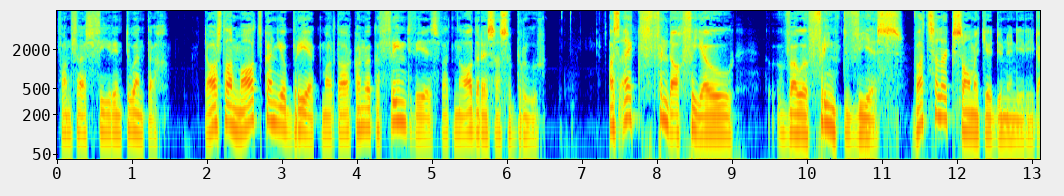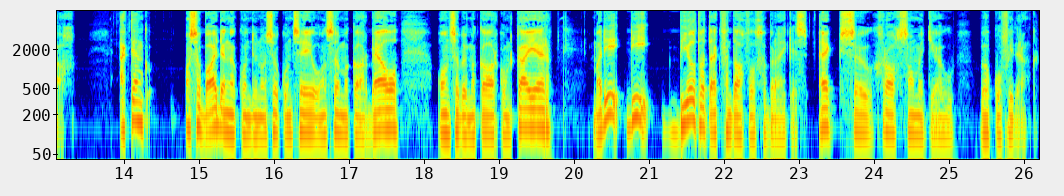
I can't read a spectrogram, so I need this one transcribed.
van vers 24. Daar staan maats kan jou breek, maar daar kan ook 'n vriend wees wat nader is as 'n broer. As ek vandag vir jou wou 'n vriend wees, wat sal ek saam met jou doen in hierdie dag? Ek dink ons sou baie dinge kon doen. Ons sou kon sê ons sou mekaar bel, ons sou by mekaar kon kuier. Maar die die beeld wat ek vandag wil gebruik is ek sou graag saam met jou wou koffie drink.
